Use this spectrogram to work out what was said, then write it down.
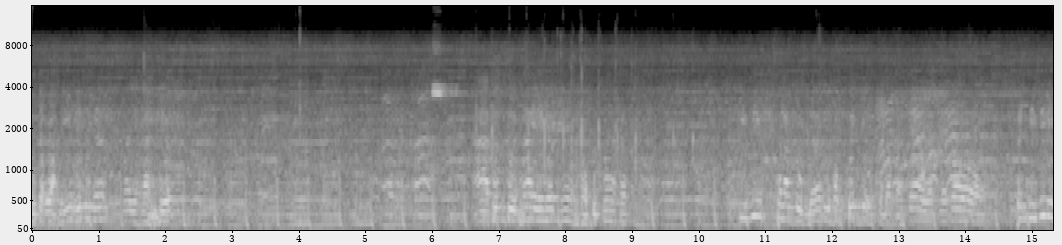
ดูจังหวะนี้นิดนึงนะมายังไงครับอ่าทุ่มคืนให้เลยครับแม่ขอบคุณมากครับทีมที่กำลังหนุ่มแล้วมีความฟิตอยู่สำหรับสาแก้วครับแล้วก็เป็นทีมที่มี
